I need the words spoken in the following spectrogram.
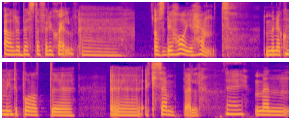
allra bästa för dig själv? eh, alltså det har ju hänt. Men jag kommer inte på något eh, eh, exempel. Nej. Men,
